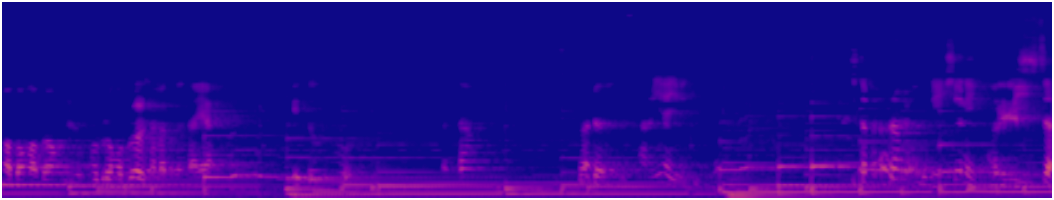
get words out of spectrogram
ngobrol-ngobrol ngobrol-ngobrol sama teman saya itu tentang itu ada area ya gitu. kita kan orang Indonesia nih Yes. bisa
